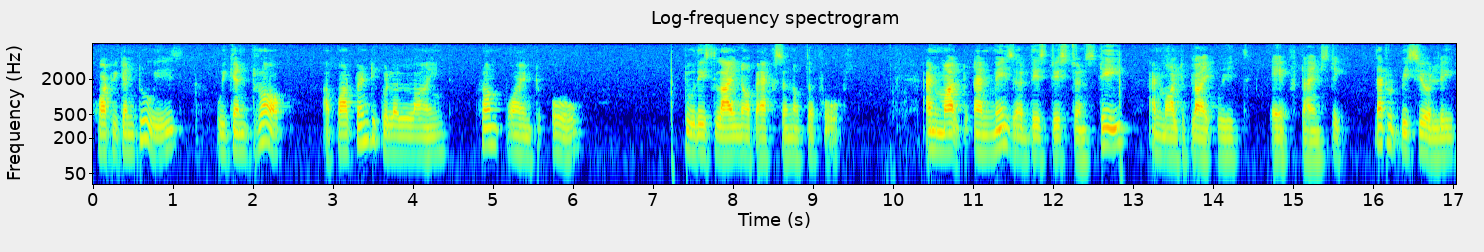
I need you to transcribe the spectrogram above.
what we can do is we can drop a perpendicular line from point O to this line of action of the force and, and measure this distance d and multiply with f times d. That would be surely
